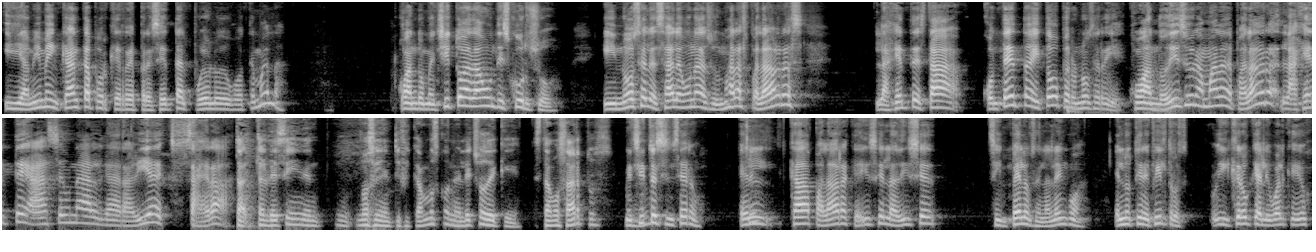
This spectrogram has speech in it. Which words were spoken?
Y a mí me encanta porque representa al pueblo de Guatemala. Cuando Mechito ha dado un discurso y no se le sale una de sus malas palabras, la gente está contenta y todo, pero no se ríe. Cuando dice una mala palabra, la gente hace una algarabía exagerada. Tal, vez nos identificamos con el hecho de que estamos hartos. Mechito es sincero. Él, cada palabra que dice, la dice sin pelos en la lengua. Él no tiene filtros. Y creo que al igual que yo.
